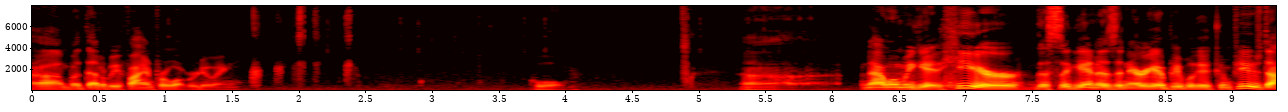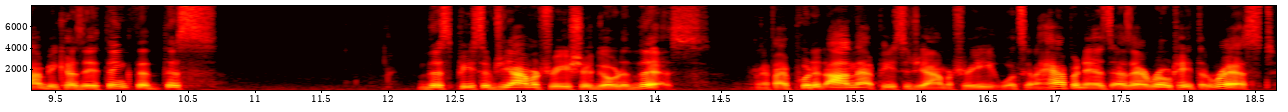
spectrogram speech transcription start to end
um, but that'll be fine for what we're doing. Cool. Uh, now when we get here, this again is an area people get confused on because they think that this, this piece of geometry should go to this. And if I put it on that piece of geometry, what's going to happen is as I rotate the wrist,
